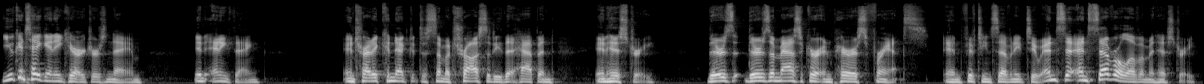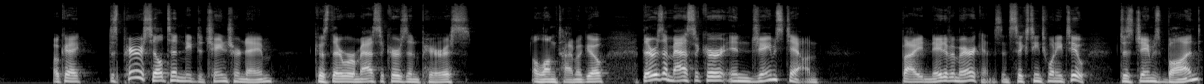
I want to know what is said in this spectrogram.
You can take any character's name in anything and try to connect it to some atrocity that happened in history. There's there's a massacre in Paris, France in 1572 and se- and several of them in history. Okay? Does Paris Hilton need to change her name because there were massacres in Paris a long time ago? There was a massacre in Jamestown by Native Americans in 1622. Does James Bond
